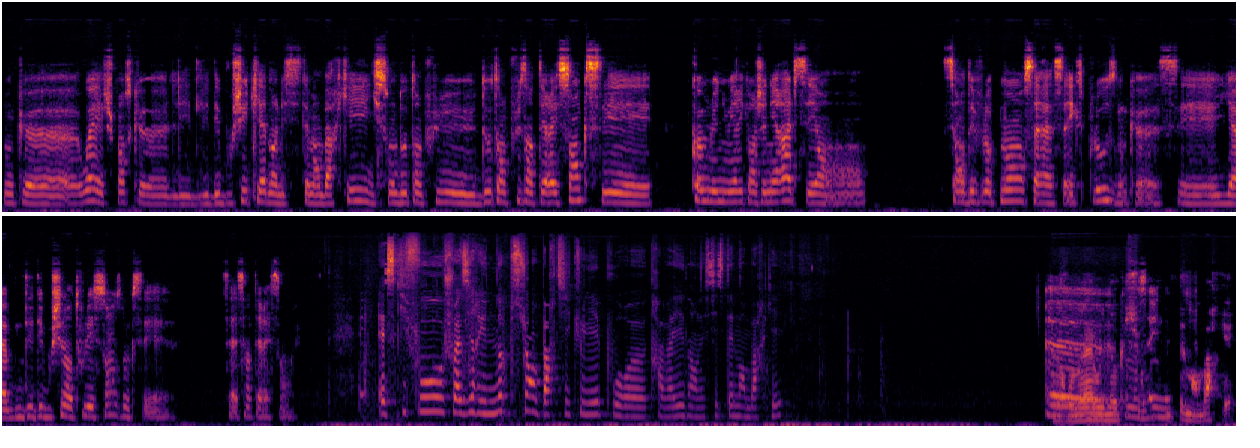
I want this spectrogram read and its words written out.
Donc ouais, je pense que les, débouchés qu'il y a dans les systèmes embarqués, ils sont d'autant plus, d'autant plus intéressants que c'est comme le numérique en général, c'est en, c'est en développement, ça, ça explose, donc c'est, il y a des débouchés dans tous les sens, donc c'est, c'est assez intéressant. Est-ce qu'il faut choisir une option en particulier pour travailler dans les systèmes embarqués? Alors, on a une euh, option système embarqué.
